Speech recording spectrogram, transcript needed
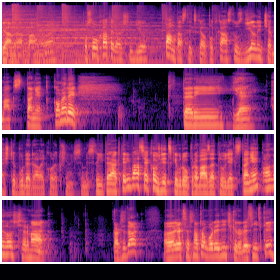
Dámy a pánové, posloucháte další díl fantastického podcastu z dílny Čermák Staněk Komedy, který je a ještě bude daleko lepší, než si myslíte, a který vás jako vždycky budou provázet Luděk Staněk. A Miloš Čermák. Takže tak, eh, jak seš na tom od jedničky do desítky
